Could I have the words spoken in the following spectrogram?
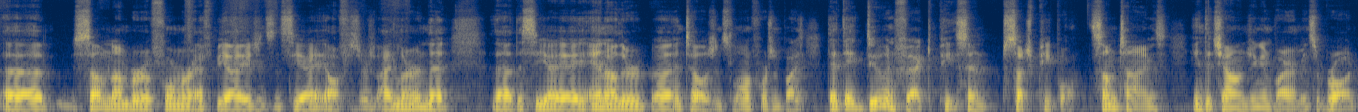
uh, some number of former FBI agents and CIA officers, I learned that uh, the CIA and other uh, intelligence law enforcement bodies that they do in fact send such people sometimes into challenging environments abroad,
